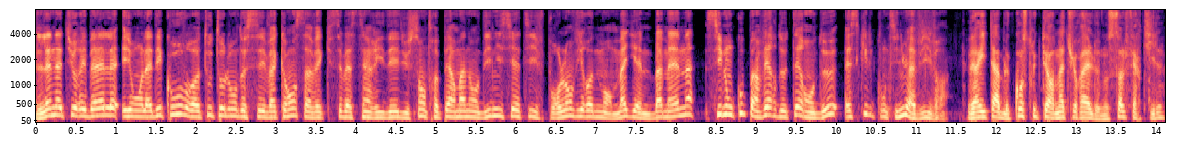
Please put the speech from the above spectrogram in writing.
La nature est belle et on la découvre tout au long de ses vacances avec Sébastien Ridé du Centre permanent d'initiative pour l'environnement Mayenne-Bamène. Si l'on coupe un ver de terre en deux, est-ce qu'il continue à vivre? Véritable constructeur naturel de nos sols fertiles,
